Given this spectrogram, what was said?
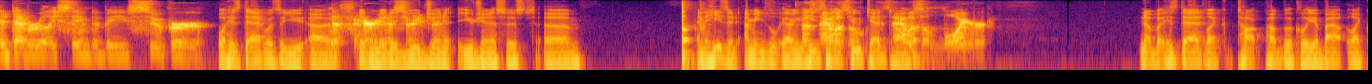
it never really seemed to be super. Well, his dad was a uh, admitted eugen- eugenicist, um, and he's an, I mean, I mean he's had two a, TED his dad talks. was a lawyer. No, but his dad like talked publicly about like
